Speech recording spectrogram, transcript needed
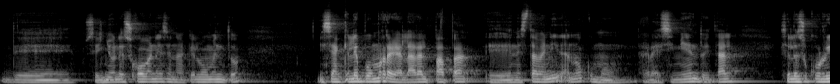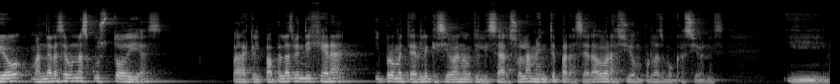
de, señores jóvenes en aquel momento y decían que le podemos regalar al Papa eh, en esta avenida, ¿no? Como agradecimiento y tal. Se les ocurrió mandar a hacer unas custodias para que el Papa las bendijera y prometerle que se iban a utilizar solamente para hacer adoración por las vocaciones. Y,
